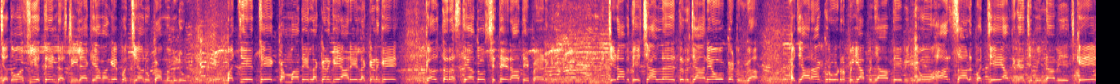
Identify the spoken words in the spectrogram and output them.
ਜਦੋਂ ਅਸੀਂ ਇੱਥੇ ਇੰਡਸਟਰੀ ਲੈ ਕੇ ਆਵਾਂਗੇ, ਬੱਚਿਆਂ ਨੂੰ ਕੰਮ ਮਿਲੂ। ਬੱਚੇ ਇੱਥੇ ਕੰਮਾਂ ਤੇ ਲੱਗਣਗੇ, ਆਰੇ ਲੱਗਣਗੇ, ਗਲਤ ਰਸਤਿਆਂ ਤੋਂ ਸਿੱਧੇ ਰਾਹ ਤੇ ਪੈਣਗੇ। ਜਿਹੜਾ ਵਿਦੇਸ਼ਾਂ ਰੁਝਾਨ ਹੈ ਉਹ ਘਟੂਗਾ। ਹਜ਼ਾਰਾਂ ਕਰੋੜ ਰੁਪਈਆ ਪੰਜਾਬ ਦੇ ਵਿੱਚੋਂ ਹਰ ਸਾਲ ਬੱਚੇ ਆਪਦੀਆਂ ਜ਼ਮੀਨਾਂ ਵੇਚ ਕੇ,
